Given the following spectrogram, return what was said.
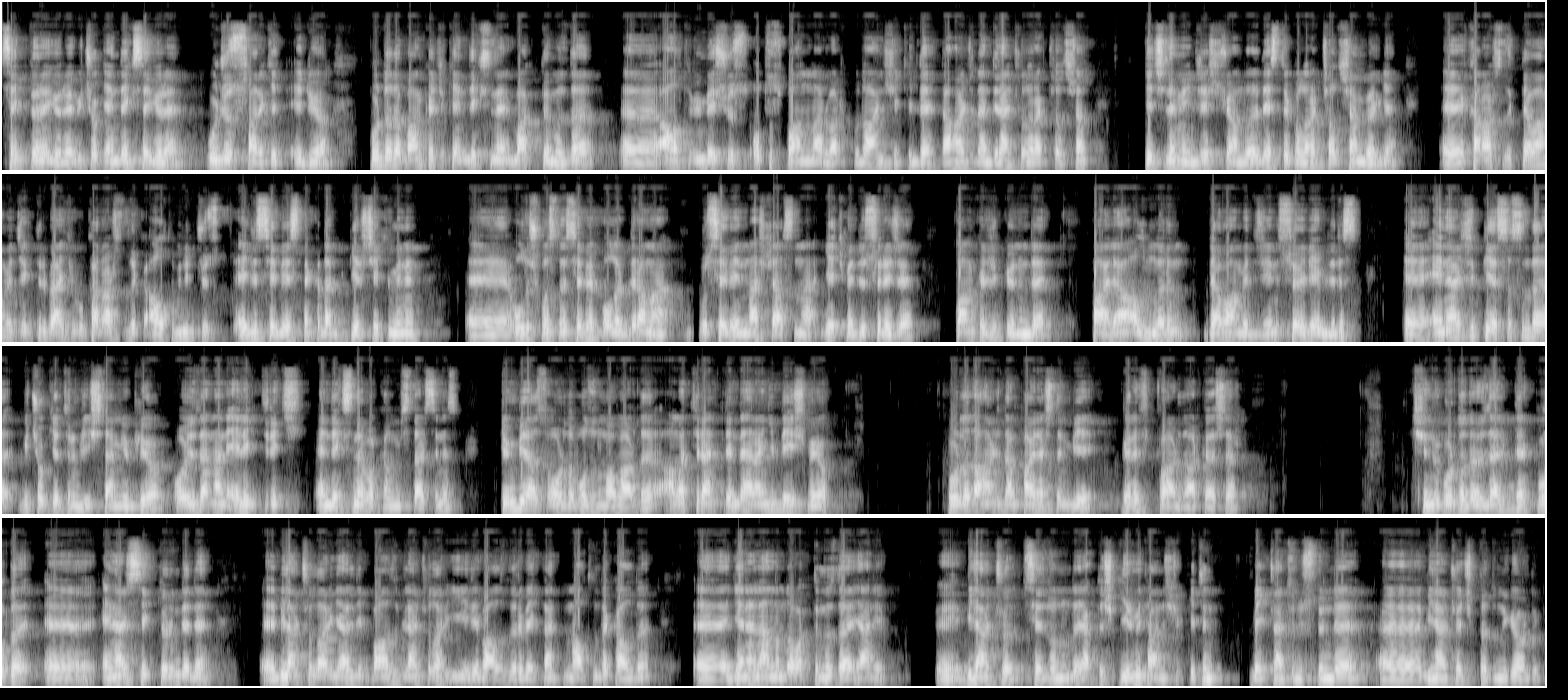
sektöre göre, birçok endekse göre ucuz hareket ediyor. Burada da bankacılık endeksine baktığımızda e, 6530 puanlar var. Bu da aynı şekilde daha önceden direnç olarak çalışan, geçilemeyince şu anda da destek olarak çalışan bölge. E, kararsızlık devam edecektir. Belki bu kararsızlık 6350 seviyesine kadar bir geri çekilmenin e, oluşmasına sebep olabilir ama bu seviyenin aşağısına geçmediği sürece bankacılık yönünde hala alımların devam edeceğini söyleyebiliriz. E, enerji piyasasında birçok yatırımcı işlem yapıyor. O yüzden hani elektrik endeksine bakalım isterseniz. Dün biraz orada bozulma vardı ama trendlerinde herhangi bir değişme yok. Burada daha önceden paylaştığım bir grafik vardı arkadaşlar. Şimdi burada da özellikle burada e, enerji sektöründe de e, bilançolar geldi. Bazı bilançolar iyiydi, bazıları beklentinin altında kaldı. E, genel anlamda baktığımızda yani e, bilanço sezonunda yaklaşık 20 tane şirketin beklentinin üstünde e, bilanço açıkladığını gördük.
